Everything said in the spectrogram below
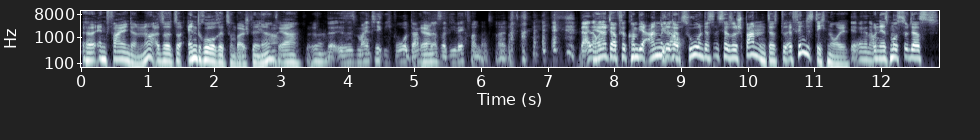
äh, entfallen dann, ne? Also so Endrohre zum Beispiel, ne? Ja. äh, Da ist es mein täglich Brot. Danke, Ja. dass er die wegfahren hat. Nein, Nein aber Ja, dafür kommen ja andere Genau. dazu und das ist ja so spannend, dass du erfindest dich neu. Ja, genau. Und jetzt musst du das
